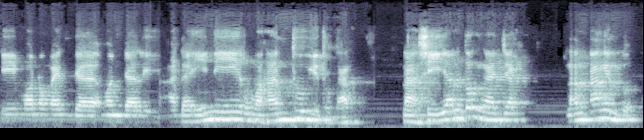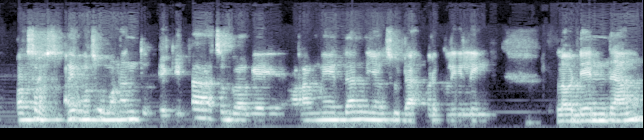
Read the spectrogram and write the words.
di monumen Monjali ada ini rumah hantu gitu kan. Nah si Ian tuh ngajak nantangin tuh, Ros Ros, ayo masuk rumah hantu. Ya kita sebagai orang Medan yang sudah berkeliling Lodendang,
